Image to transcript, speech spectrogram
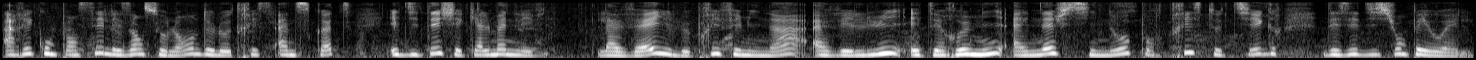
a récompensé Les Insolents de l'autrice Anne Scott, édité chez Calman Levy. La veille, le prix Femina avait lui été remis à Neige Sino pour Triste Tigre des éditions POL.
